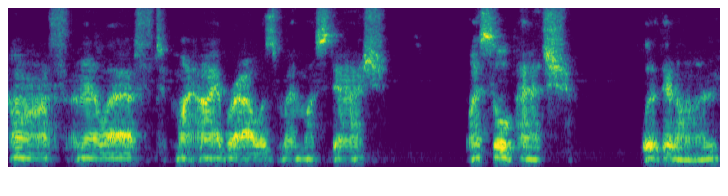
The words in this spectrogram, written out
off, and I left my eyebrows, my mustache, my soul patch with it on.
